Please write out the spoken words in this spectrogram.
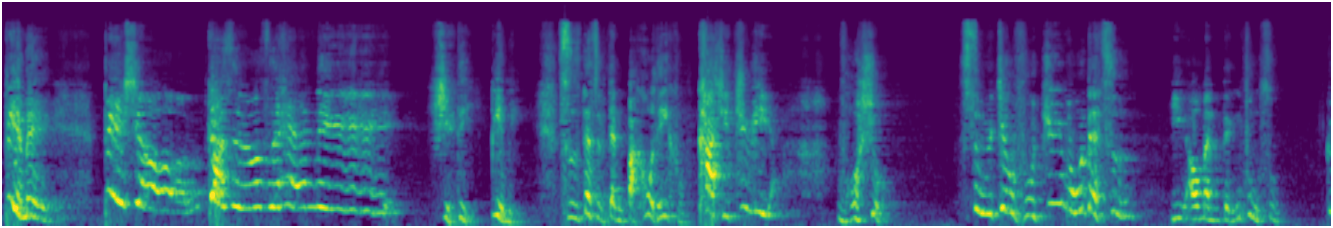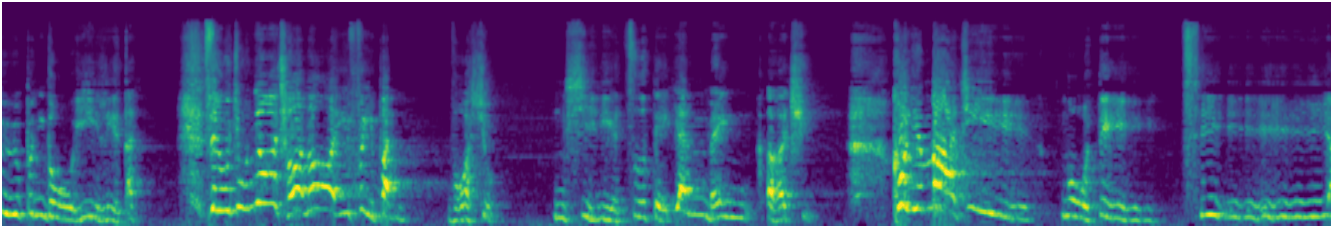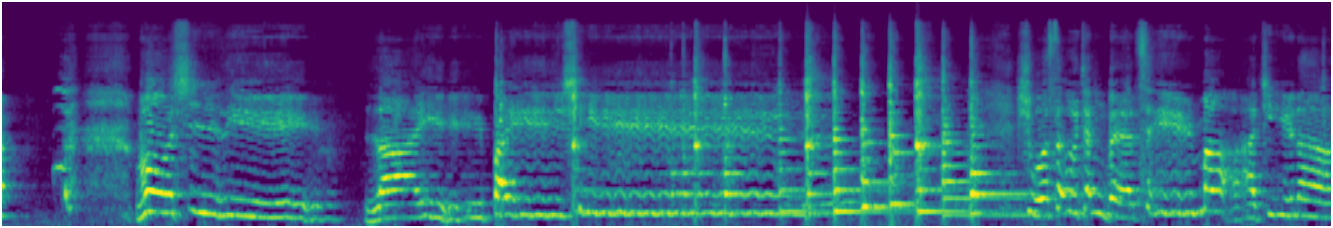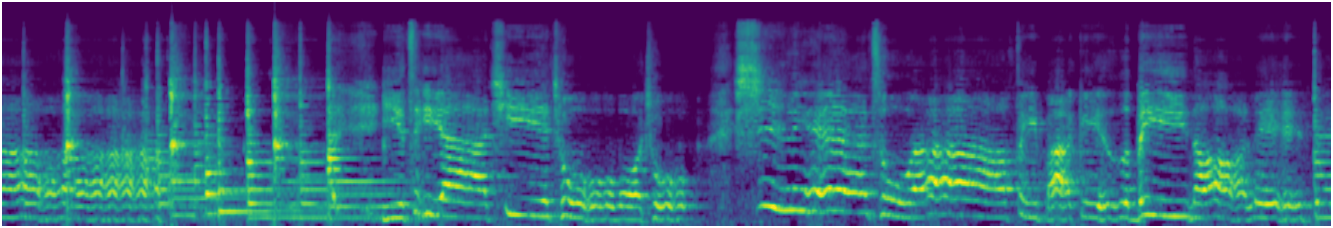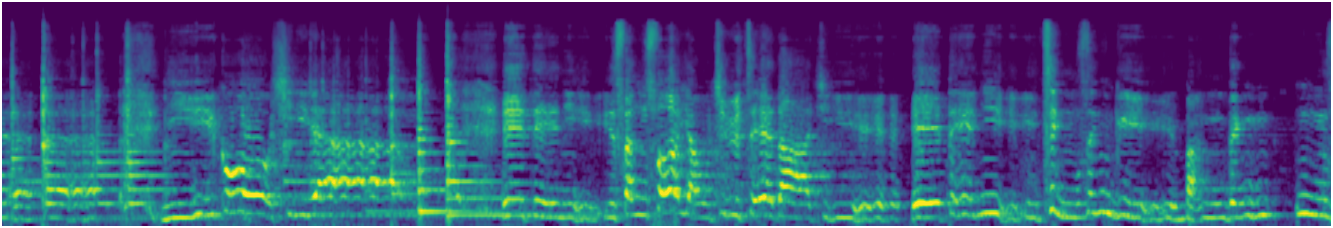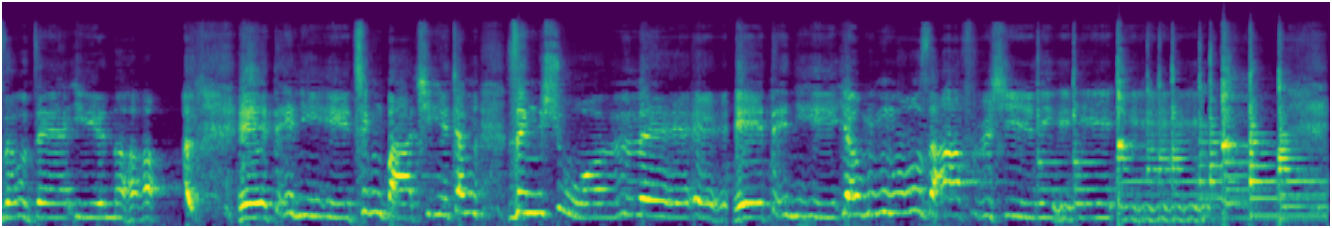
别妹，别笑，干是我是喊你。兄弟，别妹，是得是真把火腿裤卡起主意啊！我兄，苏州府举目的此，要门定风俗，根本多一列等。手就鸟巢那一飞奔，我兄，你心里只得因命而去，可你马姐我的妻呀，我心里来悲喜，学手将白催马姐了。一再呀，千错错，洗脸错啊，非把该是被拿来的，你个想。还得你身上要举在大街，还得你亲身的门庭守在一那，还得你清白千金人学哎，还爱得你有名无实夫妻哩，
